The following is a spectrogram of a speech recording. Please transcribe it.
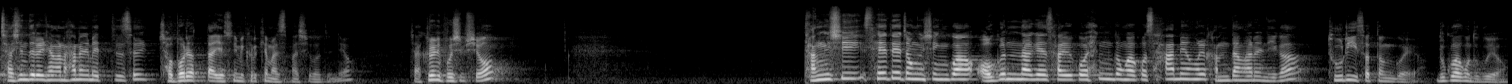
자신들을 향한 하나님의 뜻을 저버렸다. 예수님이 그렇게 말씀하시거든요. 자, 그러니 보십시오. 당시 세대 정신과 어긋나게 살고 행동하고 사명을 감당하는 이가 둘이 있었던 거예요. 누구하고 누구요?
